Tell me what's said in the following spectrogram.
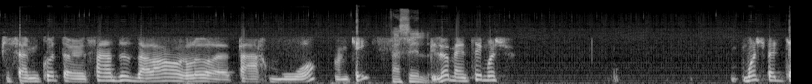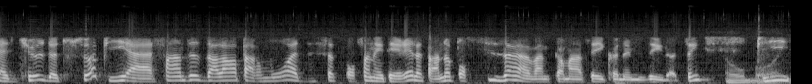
puis ça me coûte un 110 là, euh, par mois. OK? Facile. Puis là, ben, tu sais, moi, je moi, je fais le calcul de tout ça, puis à 110 par mois, à 17% d'intérêt, là, t'en as pour 6 ans avant de commencer à économiser, là, tu sais. Oh puis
